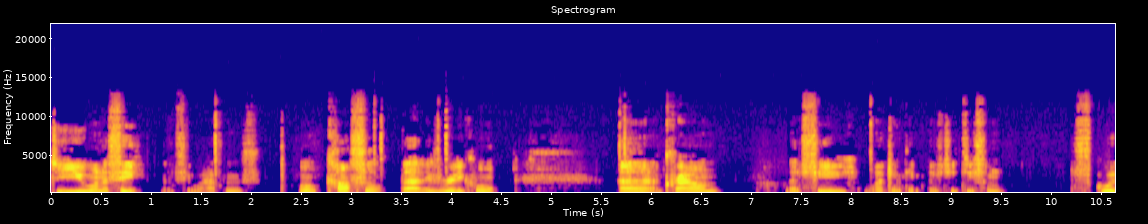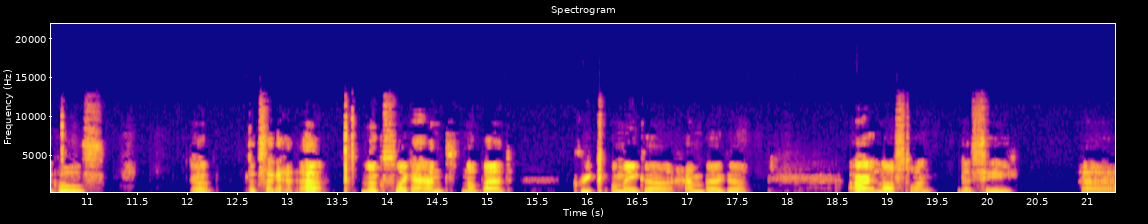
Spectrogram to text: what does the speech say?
do you want to see? Let's see what happens. Oh, castle. That is really cool. Uh, crown. Let's see. I can think. Let's just do some squiggles. Oh, looks like a ha- ah, looks like a hand. Not bad. Greek omega hamburger. All right, last one. Let's see. Uh,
